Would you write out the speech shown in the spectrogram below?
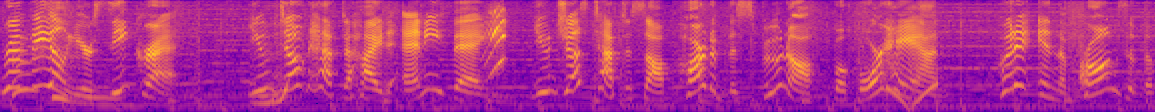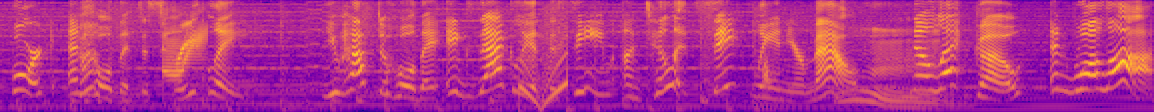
Reveal your secret! You mm-hmm. don't have to hide anything. You just have to saw part of the spoon off beforehand. Mm-hmm. Put it in the prongs of the fork and hold it discreetly. You have to hold it exactly at the mm-hmm. seam until it's safely in your mouth. Hmm. Now let go, and voila!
